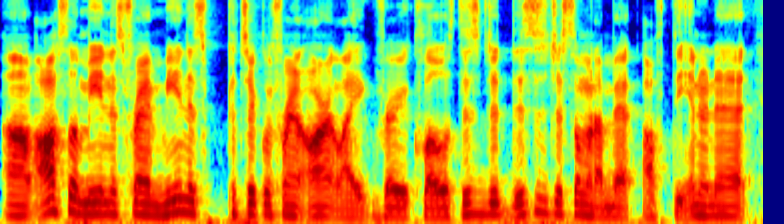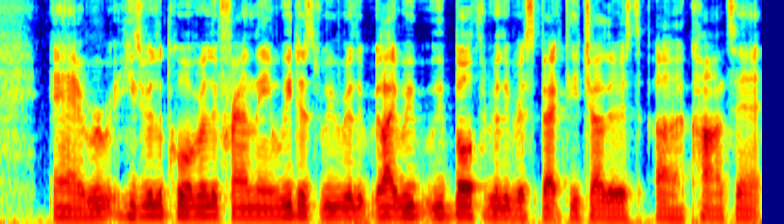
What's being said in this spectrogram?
Um, also, me and this friend, me and this particular friend aren't like very close. This is just, this is just someone I met off the internet, and he's really cool, really friendly, and we just we really like we, we both really respect each other's uh, content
